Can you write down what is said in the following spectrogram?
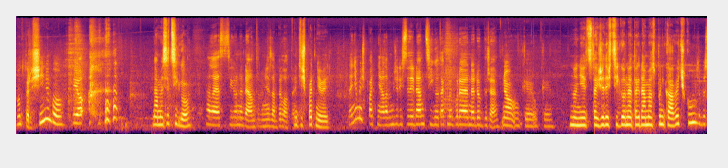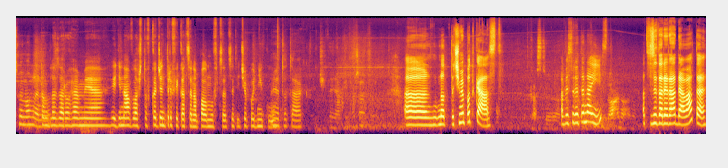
No prší nebo? Jo. Dáme si cígo? Ale já si ho nedám, to by mě zabilo Je teď. ti špatně, viď? Není mi špatně, ale vím, že když si teď dám cígo, tak mi bude nedobře. No, ok, ok. No nic, takže když cígo ne, tak dáme aspoň kávičku. To bychom mohli, no. Tamhle za rohem je jediná vlaštovka gentrifikace na Palmovce, co se týče podniků. Je to tak. Uh, no, točíme podcast. A vy se jdete najíst? No, ano, ano. A co si tady rád dáváte?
